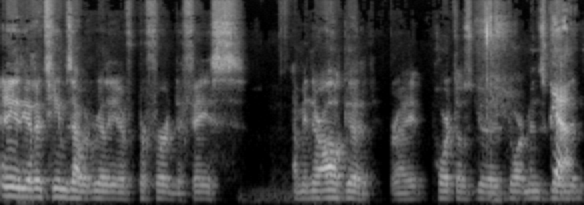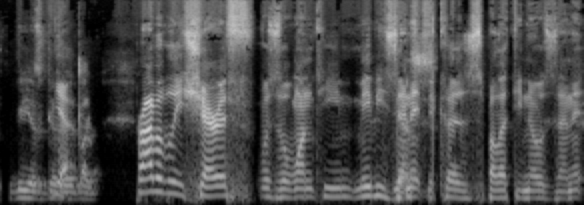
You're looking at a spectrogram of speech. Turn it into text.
any of the other teams I would really have preferred to face. I mean, they're all good, right? Porto's good, Dortmund's good, yeah. Villa's good. Yeah. Like Probably Sheriff was the one team. Maybe Zenit yes. because Spalletti knows Zenit.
